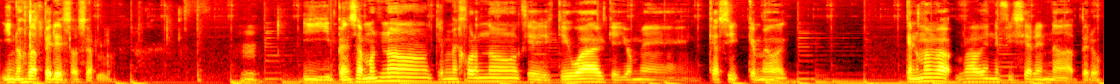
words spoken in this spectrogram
y nos da pereza hacerlo. Mm. Y pensamos, no, que mejor no, que, igual, que yo me, que así, que me, que no me va, va, a beneficiar en nada, pero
